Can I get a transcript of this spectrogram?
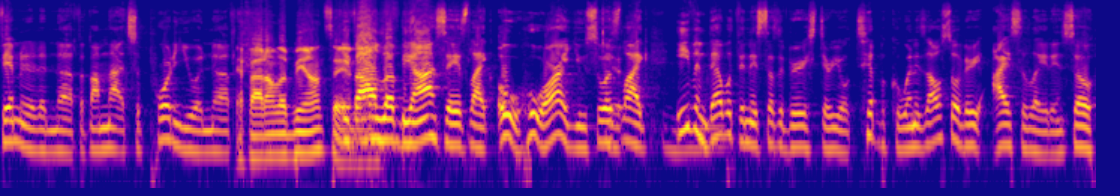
feminine enough, if I'm not supporting you enough, If I don't love Beyonce, if I don't love Beyonce, it's like, oh, who are you? So it's Yeah. like even that within itself is very stereotypical and it's also very isolating. So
